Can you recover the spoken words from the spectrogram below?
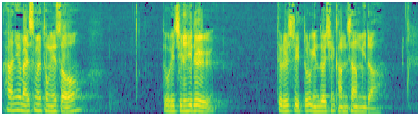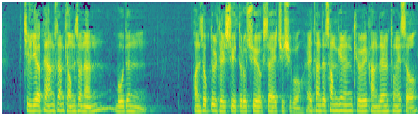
하나님의 말씀을 통해서 또 우리 진리를 들을 수 있도록 인도하시니 감사합니다. 진리 앞에 항상 겸손한 모든 권속들 될 수 있도록 주요 역사해 주시고 애타한테 섬기는 교회 강단을 통해서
